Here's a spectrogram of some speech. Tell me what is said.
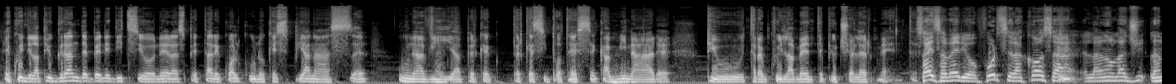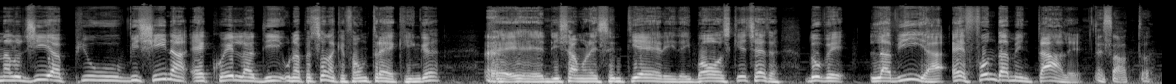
e quindi la più grande benedizione era aspettare qualcuno che spianasse una via perché, perché, si potesse camminare più tranquillamente, più celermente. Sai Saverio, forse la cosa, l'analogia più vicina è quella di una persona che fa un trekking, eh. Eh, diciamo nei sentieri dei boschi, eccetera, dove la via è fondamentale. Esatto.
